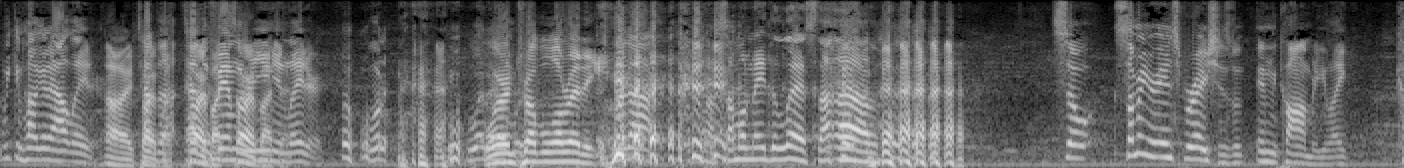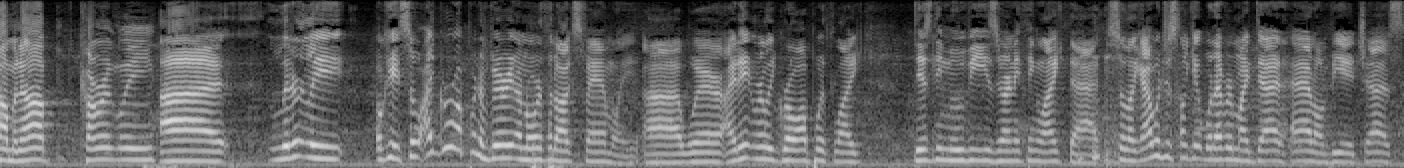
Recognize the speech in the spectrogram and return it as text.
we can hug it out later. All right, sorry have the, about- have sorry the about- family sorry about reunion that. later. What- we're in trouble already. but, uh, Uh, someone made the list. Uh-oh. so, some of your inspirations in the comedy, like coming up, currently. Uh, literally. Okay, so I grew up in a very unorthodox family uh, where I didn't really grow up with like Disney movies or anything like that. So like I would just look at whatever my dad had on VHS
